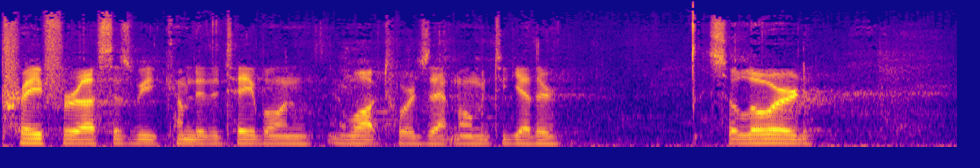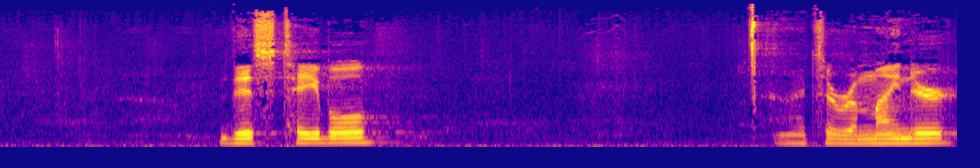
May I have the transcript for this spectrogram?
pray for us as we come to the table and, and walk towards that moment together. So, Lord, this table, uh, it's a reminder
